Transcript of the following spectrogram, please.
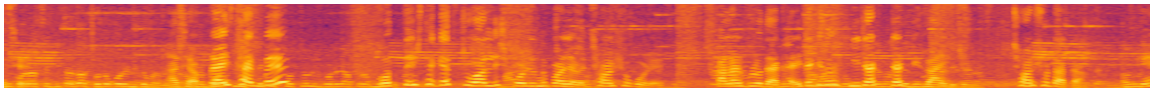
আছে। ছোট করে নিতে পারবেন। আচ্ছা, 32 থাকবে থেকে 44 বডির আপুরা পড়তে বত্রিশ থেকে চুয়াল্লিশ পর্যন্ত পরে যাবে ছয়শো করে। কালারগুলো দেখা এটা কিন্তু হিট একটা ডিজাইন। ছয়শো টাকা। ওকে।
